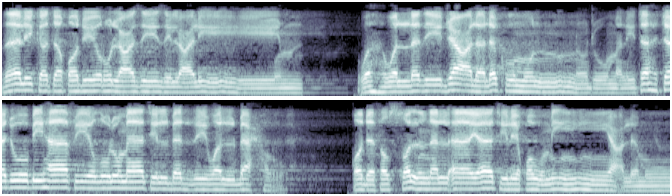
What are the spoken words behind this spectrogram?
ذَلِكَ تَقْدِيرُ الْعَزِيزِ الْعَلِيمِ. وَهُوَ الَّذِي جَعَلَ لَكُمُ النُّجُومَ لِتَهْتَدُوا بِهَا فِي ظُلُمَاتِ الْبَرِّ وَالْبَحْرِ. قَدْ فَصَّلْنَا الْآيَاتِ لِقَوْمٍ يَعْلَمُونَ.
